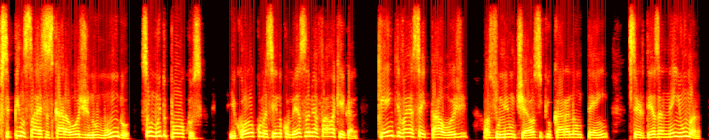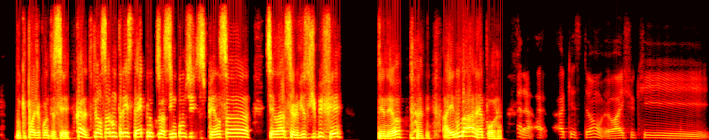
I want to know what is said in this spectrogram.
você pensar esses caras hoje no mundo, são muito poucos. E como eu comecei no começo da minha fala aqui, cara, quem que vai aceitar hoje assumir um Chelsea que o cara não tem certeza nenhuma do que pode acontecer? Cara, dispensaram três técnicos assim como se dispensa, sei lá, serviço de buffet. Entendeu? Aí não dá, né, porra? Cara, a questão, eu acho que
